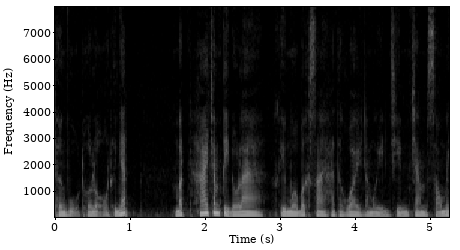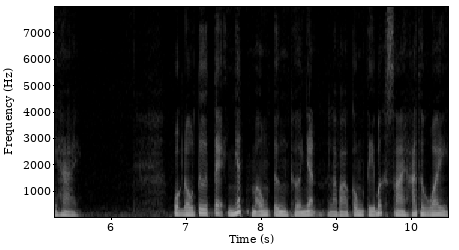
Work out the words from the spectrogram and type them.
Thương vụ thua lỗ thứ nhất, mất 200 tỷ đô la khi mua Berkshire Hathaway năm 1962. Cuộc đầu tư tệ nhất mà ông từng thừa nhận là vào công ty Berkshire Hathaway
